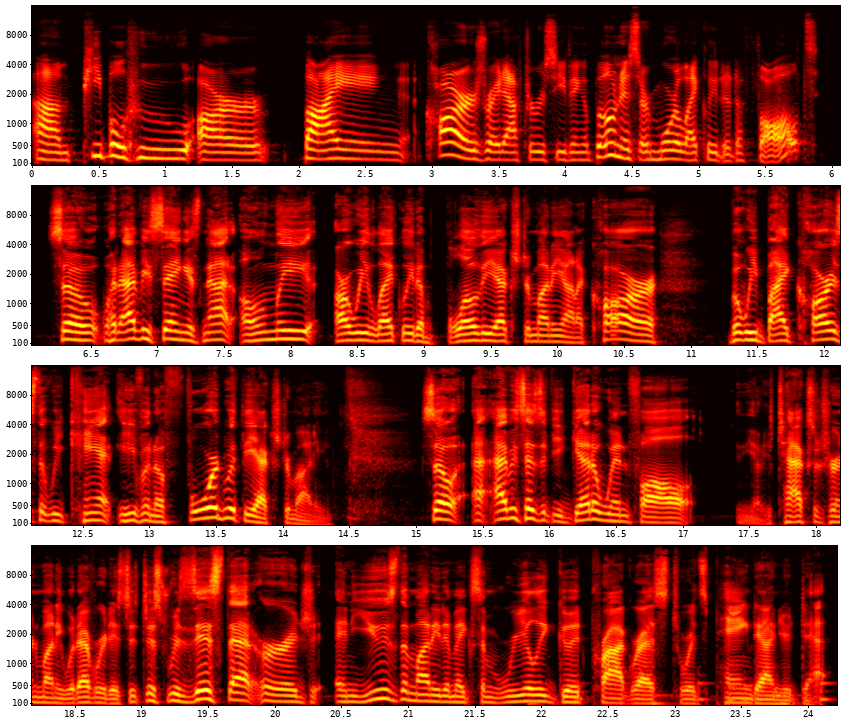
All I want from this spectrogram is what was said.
um, people who are buying cars right after receiving a bonus are more likely to default. So, what Abby's saying is not only are we likely to blow the extra money on a car, but we buy cars that we can't even afford with the extra money. So, Abby says if you get a windfall, you know, your tax return money, whatever it is, just, just resist that urge and use the money to make some really good progress towards paying down your debt.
